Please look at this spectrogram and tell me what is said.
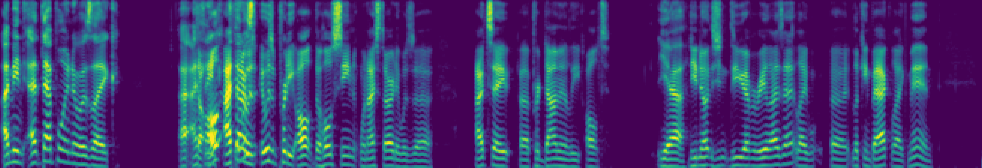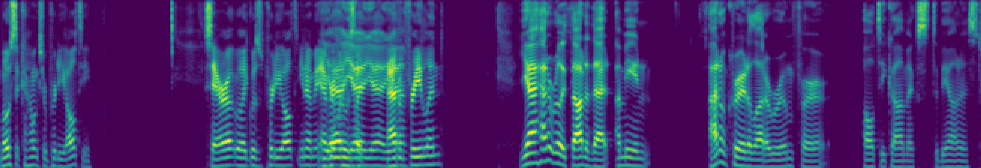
I mean, at that point it was like I, I think alt, I thought it was, it was a pretty alt. The whole scene when I started was uh, I'd say uh, predominantly alt. Yeah. Do you know? Did you, do you ever realize that? Like uh, looking back, like man, most of the comics were pretty alty. Sarah like was pretty alt. You know what I mean? Everyone yeah, was yeah, like yeah, yeah. Adam Freeland. yeah, I hadn't really thought of that. I mean, I don't create a lot of room for alti comics, to be honest.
